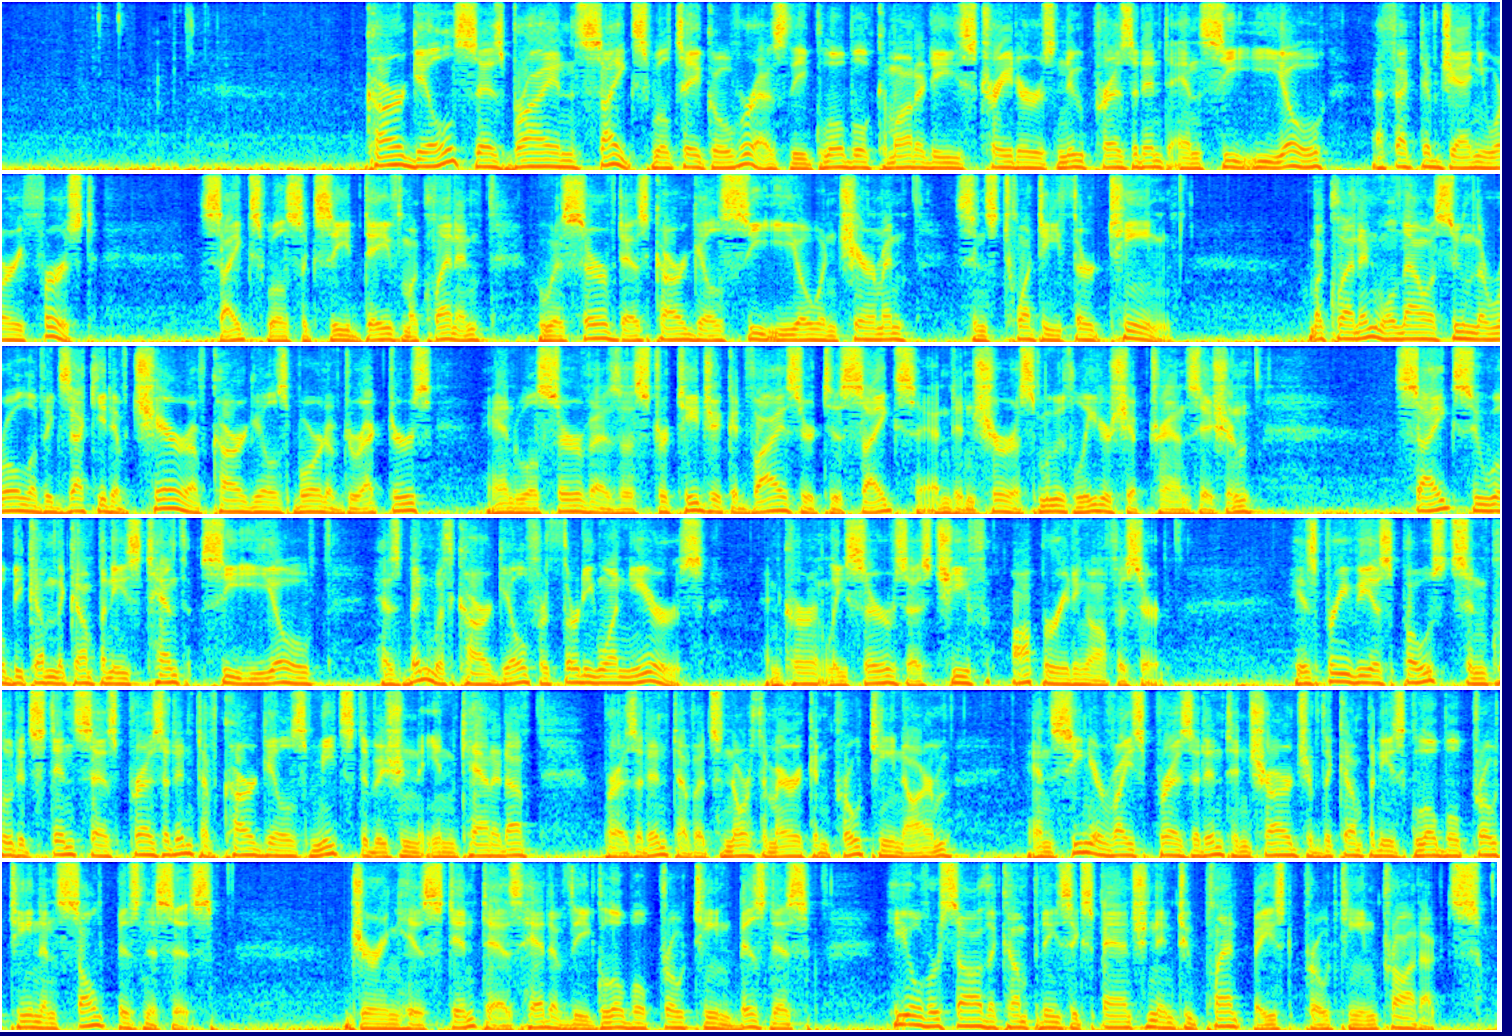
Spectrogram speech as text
Cargill says Brian Sykes will take over as the Global Commodities Traders' new president and CEO effective January 1st. Sykes will succeed Dave MacLennan, who has served as Cargill's CEO and chairman since 2013. MacLennan will now assume the role of executive chair of Cargill's board of directors and will serve as a strategic advisor to Sykes and ensure a smooth leadership transition. Sykes, who will become the company's 10th CEO, has been with Cargill for 31 years and currently serves as chief operating officer. His previous posts included stints as president of Cargill's meats division in Canada, president of its North American protein arm, and senior vice president in charge of the company's global protein and salt businesses. During his stint as head of the global protein business, he oversaw the company's expansion into plant based protein products.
